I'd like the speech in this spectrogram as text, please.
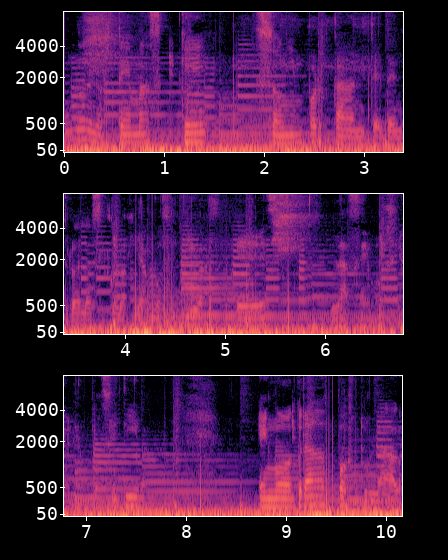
Uno de los temas que son importantes dentro de la psicología positiva es las emociones positivas. En otros postulados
